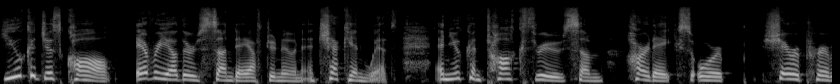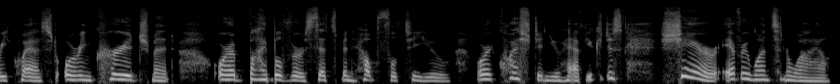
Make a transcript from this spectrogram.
you could just call every other Sunday afternoon and check in with. And you can talk through some heartaches or share a prayer request or encouragement or a Bible verse that's been helpful to you or a question you have. You could just share every once in a while.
